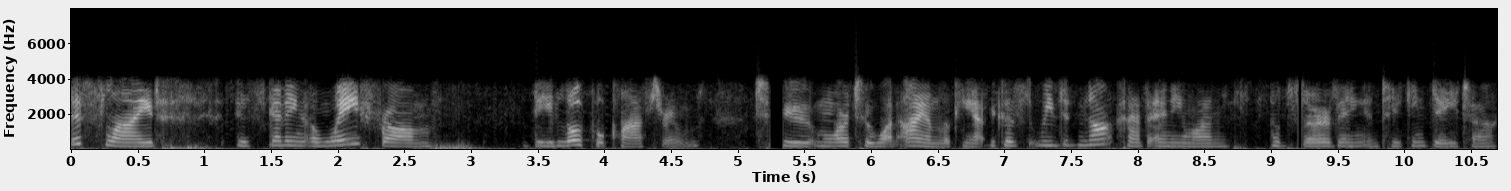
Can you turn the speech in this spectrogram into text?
This slide is getting away from the local classroom to more to what I am looking at because we did not have anyone observing and taking data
